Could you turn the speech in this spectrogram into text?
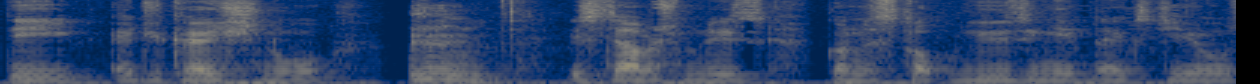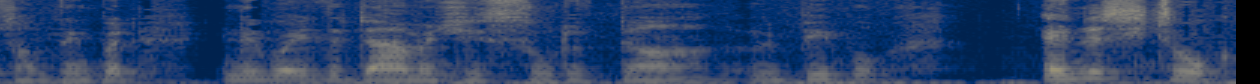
the educational establishment is going to stop using it next year or something. But in a way, the damage is sort of done. I mean, people endlessly talk,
